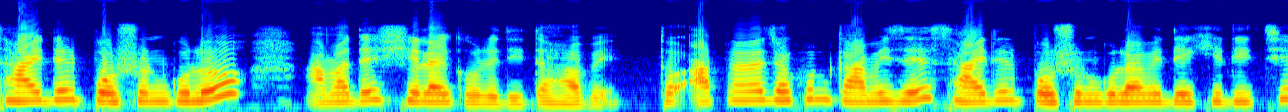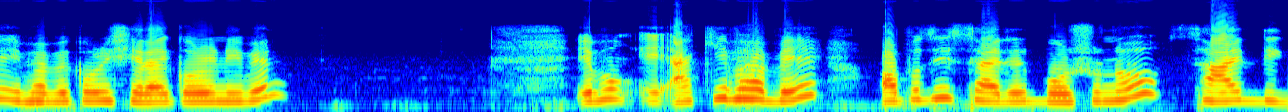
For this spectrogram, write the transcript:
সাইডের পোর্শনগুলো আমাদের সেলাই করে দিতে হবে। তো আপনারা যখন কামিজের সাইডের পোর্শনগুলো আমি দেখিয়ে দিচ্ছি, এইভাবে করে সেলাই করে নেবেন। এবং একইভাবে অপোজিট সাইডের পোর্শনও সাইড দিক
